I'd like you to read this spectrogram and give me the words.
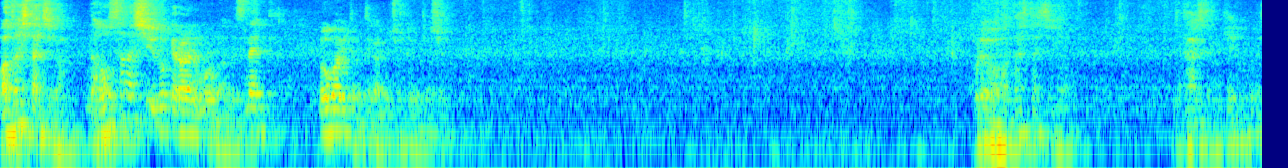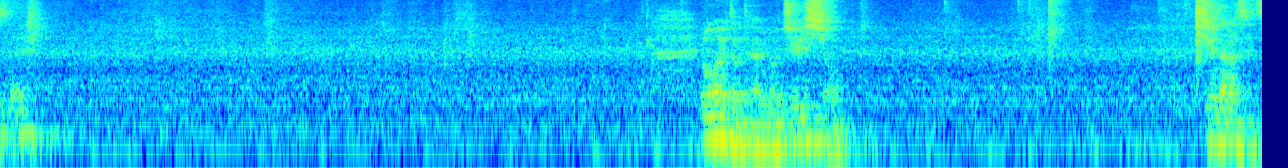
私たちはなおさら退けられるものなんですね。ローマ人の手紙をちょっと読みましょうこれは私たちのに対しての警告ですねローマ人の手紙の11章。17節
